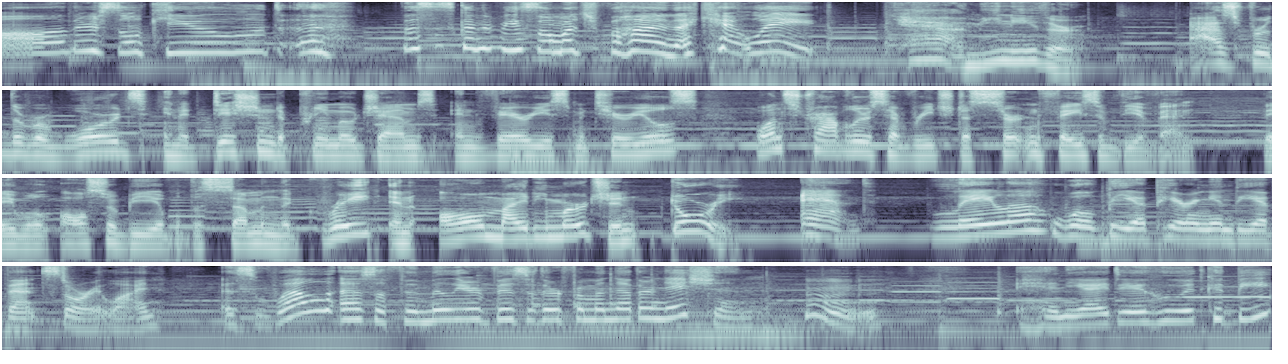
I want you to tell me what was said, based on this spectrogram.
Aw, they're so cute. This is gonna be so much fun. I can't wait. Yeah, me neither. As for the rewards, in addition to Primogems and various materials, once travelers have reached a certain phase of the event, they will also be able to summon the great and almighty merchant, Dori. And Layla will be appearing in the event storyline, as well as a familiar visitor from another nation. Hmm. Any idea who it could be?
